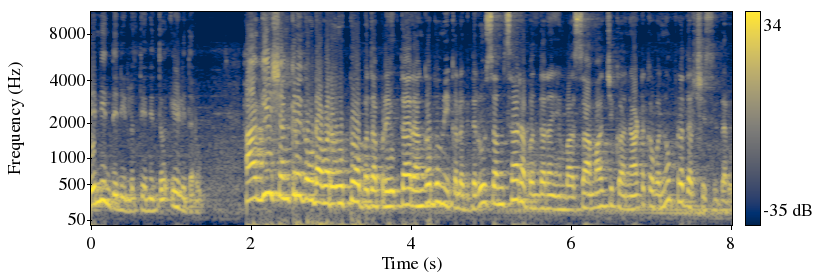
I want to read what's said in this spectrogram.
ಬೆನ್ನಿಂದೆ ನಿಲ್ಲುತ್ತೇನೆಂದು ಹೇಳಿದರು. ಹಾಗೆ ಶಂಕರಗೌಡ ಅವರ ಹುಟ್ಟುಹಬ್ಬದ ಪ್ರಯುಕ್ತ ರಂಗಭೂಮಿ ಕಲಾವಿದರು ಸಂಸಾರ ಬಂಧನ ಎಂಬ ಸಾಮಾಜಿಕ ನಾಟಕವನ್ನು ಪ್ರದರ್ಶಿಸಿದರು.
